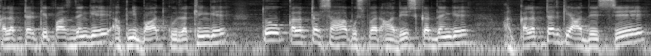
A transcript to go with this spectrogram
कलेक्टर के पास देंगे, अपनी बात को रखेंगे तो कलेक्टर साहब उस पर आदेश कर देंगे और कलेक्टर के आदेश से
